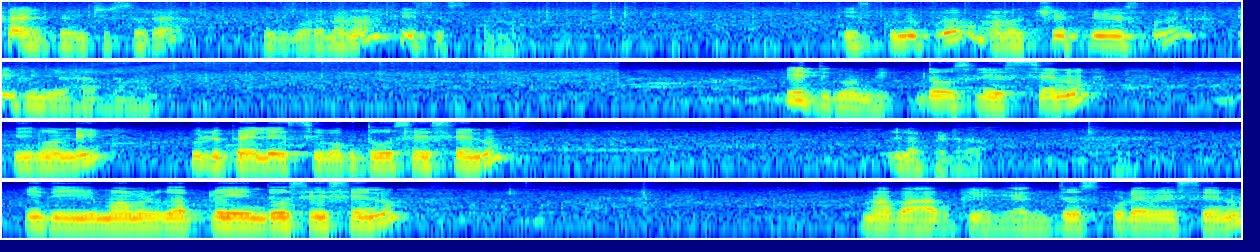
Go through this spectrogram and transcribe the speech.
కాలిపోయిన చూసారా? ఇది కూడా మనం తీసేసుకున్నాం తీసుకుని ఇప్పుడు మనం చట్నీ వేసుకుని టిఫిన్ చేసేద్దాం. ఇదిగోండి దోశలు వేసాను. ఇదిగోండి ఉల్లిపాయలు వేసి ఒక దోశ వేసాను. ఇలా పెడదాం. ఇది మామూలుగా ప్లెయిన్ దోశ వేసాను. మా బాబుకి ఎగ్ దోశ కూడా వేసాను.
